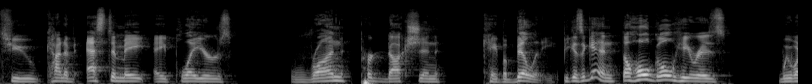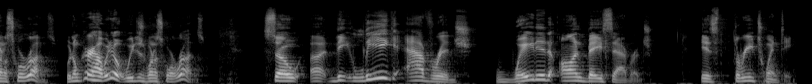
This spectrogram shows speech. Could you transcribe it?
to kind of estimate a player's run production capability. Because again the whole goal here is we want to score runs. We don't care how we do it we just want to score runs. So uh, the league average weighted on base average is 320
